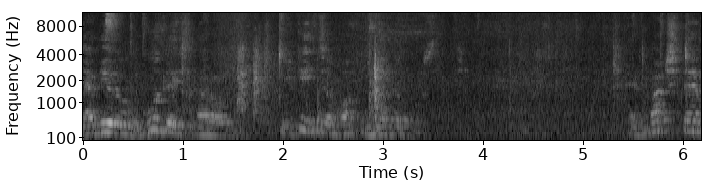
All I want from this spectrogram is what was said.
я вірю в мудрість народу, який цього не допустить. Як бачите,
